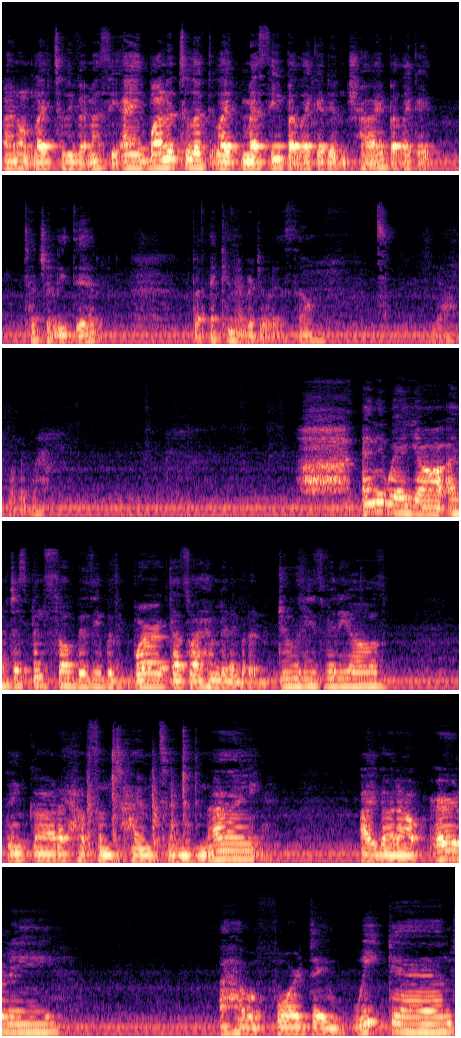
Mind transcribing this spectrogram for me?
I don't like to leave it messy. I wanted to look like messy, but like I didn't try, but like I potentially did. But I can never do it, so yeah, whatever. anyway, y'all, I've just been so busy with work. That's why I haven't been able to do these videos. Thank God I have some time tonight. I got out early. I have a four day weekend.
